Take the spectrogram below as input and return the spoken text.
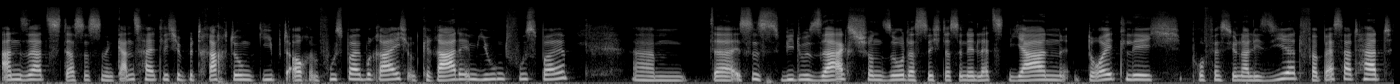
Ansatz, dass es eine ganzheitliche Betrachtung gibt, auch im Fußballbereich und gerade im Jugendfußball. Ähm, da ist es, wie du sagst, schon so, dass sich das in den letzten Jahren deutlich professionalisiert, verbessert hat,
